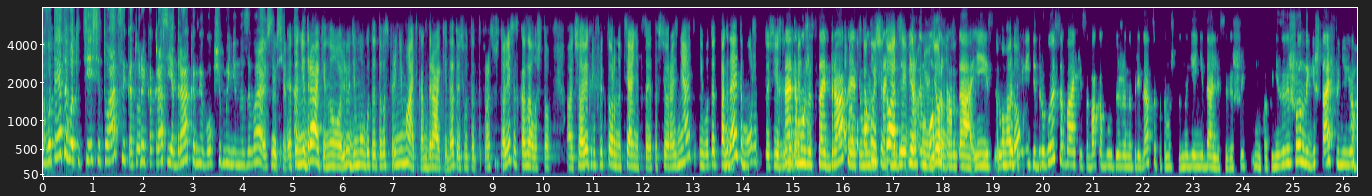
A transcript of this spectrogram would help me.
вот это вот те ситуации, которые как раз я драками, в общем, и не называю совсем. Это да? не драки, но люди могут это воспринимать как драки, да, то есть вот это, просто что Олеся сказала, что а, человек рефлекторно тянется это все разнять, и вот это, тогда это может, то есть если... Тогда например, это может стать дракой, это в такой может ситуации верхнюю опытом, да, и уже при виде другой собаки собака будет уже напрягаться, потому что, ну, ей не дали совершить, ну, как бы незавершенный гештальт у нее.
